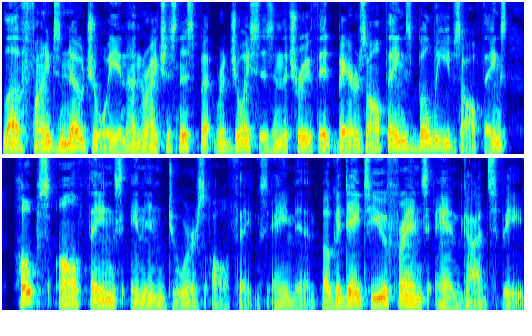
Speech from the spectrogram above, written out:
Love finds no joy in unrighteousness, but rejoices in the truth. It bears all things, believes all things, hopes all things, and endures all things. Amen. Well, good day to you, friends, and Godspeed.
